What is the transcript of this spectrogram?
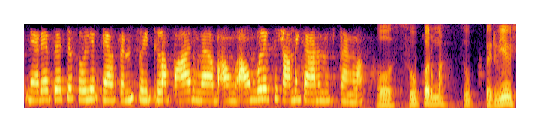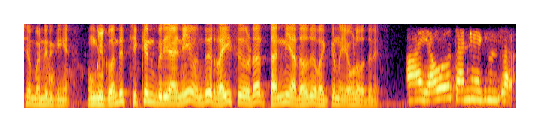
நிறைய பேர்ட்ட சொல்லியிருக்கேன். ஃப்ரெண்ட்ஸ் வீட்டுலாம் பாருங்க. அவங்க அவங்களே இப்ப சமைக்க ஆரம்பிச்சிட்டாங்களாம். ஓ சூப்பர்மா. சூப்பர் பெரிய விஷயம் பண்ணியிருக்கீங்க உங்களுக்கு வந்து சிக்கன் பிரியாணி வந்து ரைஸோட தண்ணி அதாவது வைக்கணும். எவ்வளோ அதுன்னு. ஆ எவ்வளவு தண்ணி வைக்கணும்.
